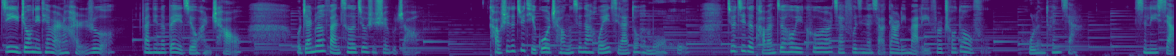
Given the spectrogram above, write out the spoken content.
记忆中那天晚上很热，饭店的被子又很潮，我辗转反侧就是睡不着。考试的具体过程现在回忆起来都很模糊，就记得考完最后一科，在附近的小店里买了一份臭豆腐，囫囵吞下。心里想，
